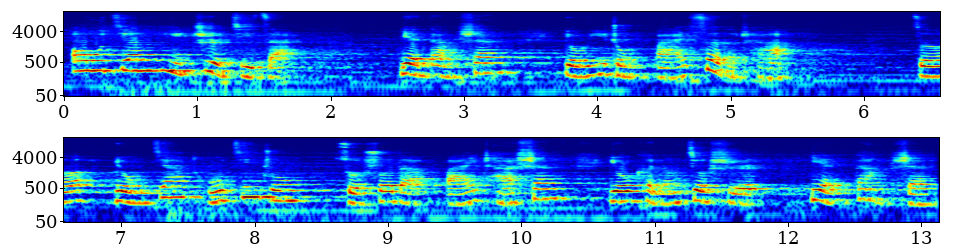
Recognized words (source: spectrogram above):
《瓯江逸志》记载，雁荡山有一种白色的茶，则《永嘉图经》中所说的白茶山，有可能就是雁荡山。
